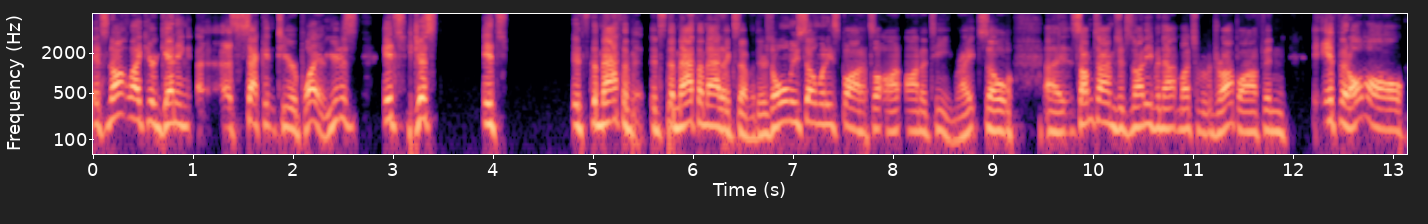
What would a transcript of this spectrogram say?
it's not like you're getting a, a second tier player. You're just it's just it's it's the math of it. It's the mathematics of it. There's only so many spots on, on a team, right? So uh, sometimes it's not even that much of a drop off, and if at all,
